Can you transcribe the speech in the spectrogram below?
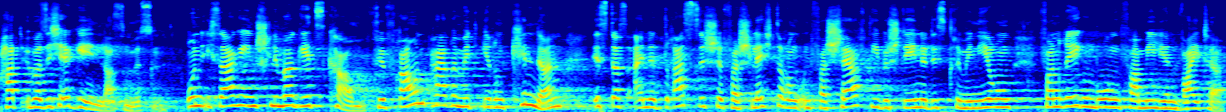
hat über sich ergehen lassen müssen. Und ich sage Ihnen, schlimmer geht es kaum. Für Frauenpaare mit ihren Kindern ist das eine drastische Verschlechterung und verschärft die bestehende Diskriminierung von Regenbogenfamilien weiter.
